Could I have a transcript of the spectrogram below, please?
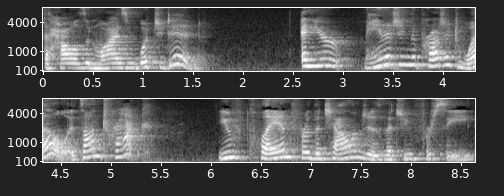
the hows and whys of what you did. And you're managing the project well, it's on track. You've planned for the challenges that you foresee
